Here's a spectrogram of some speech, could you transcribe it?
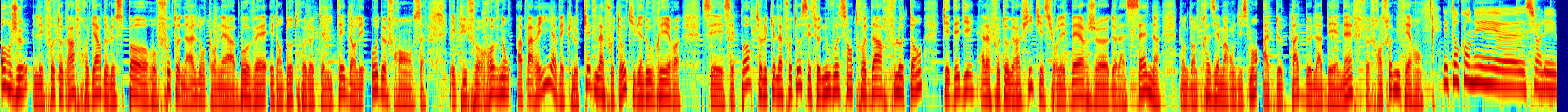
hors jeu, les photographes regardent le sport au Photonal, donc on est à Beauvais et dans d'autres localités dans les Hauts-de-France. Et puis revenons à Paris avec le Quai de la Photo qui vient d'ouvrir ses, ses, portes. Le Quai de la Photo, c'est ce nouveau centre d'art flottant qui est dédié à la photographie, qui est sur les berges de la Seine, donc dans le 13e arrondissement, à deux pas de la BNF François Mitterrand. Et tant qu'on est euh, sur, les,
